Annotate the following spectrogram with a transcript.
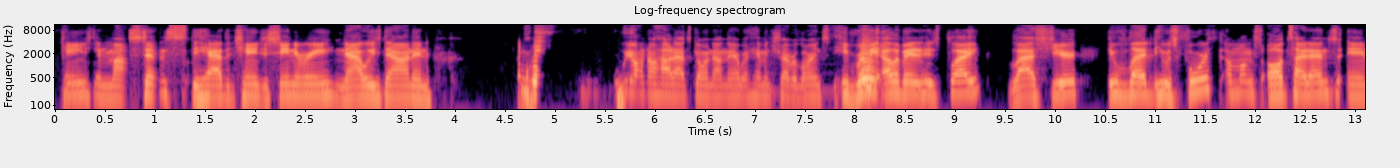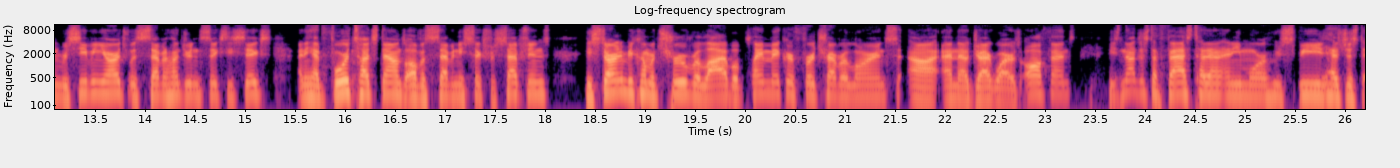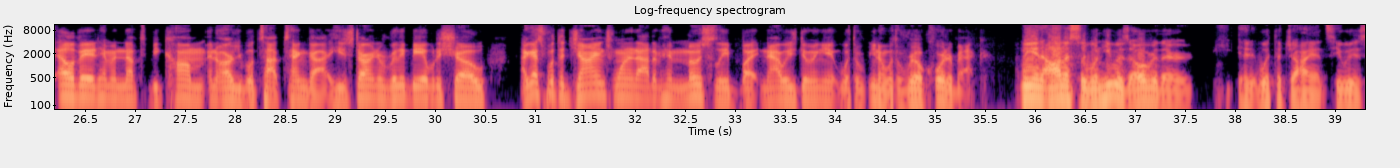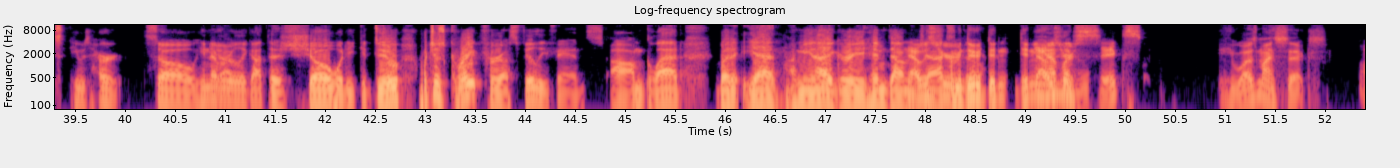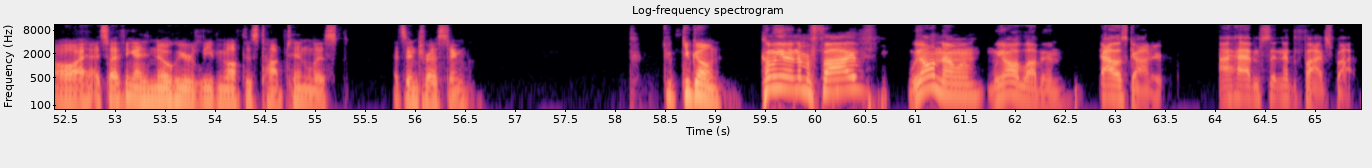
changed in my sense. He had to change of scenery. Now he's down in. We all know how that's going down there with him and Trevor Lawrence. He really elevated his play last year. He led. He was fourth amongst all tight ends in receiving yards with 766, and he had four touchdowns off of 76 receptions. He's starting to become a true reliable playmaker for Trevor Lawrence uh, and the Jaguars offense. He's not just a fast tight end anymore whose speed has just elevated him enough to become an arguable top 10 guy. He's starting to really be able to show, I guess, what the Giants wanted out of him mostly, but now he's doing it with a you know with a real quarterback. I mean, honestly, when he was over there he, with the Giants, he was he was hurt. So he never Yeah. really got to show what he could do, which is great for us Philly fans. Uh, I'm glad, but yeah, I mean, I agree. Him down That in was your- I mean, dude, didn't didn't he That was have your like six. he was my six. Oh, I, so I think I know who you're leaving off this top ten list. That's interesting. Keep, keep going. Coming in at number five, we all know him. We all love him. Dallas Goedert. I have him sitting at the five spot.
